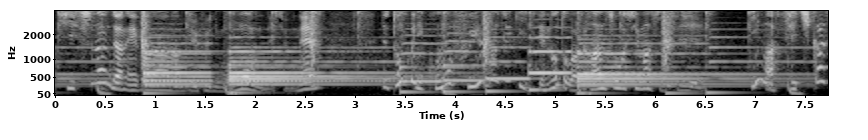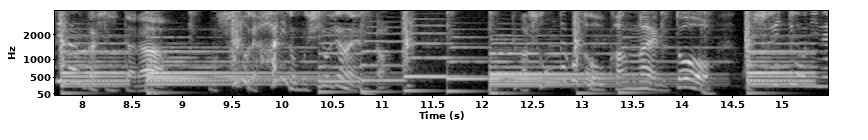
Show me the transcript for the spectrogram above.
必須なんじゃねえかななんていうふうにも思うんですよね。で特にこの冬の時期って喉が乾燥しますし今咳風邪なんかひいたらもう外で針のむしろじゃないですか。だからそんなことを考えると水筒にね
